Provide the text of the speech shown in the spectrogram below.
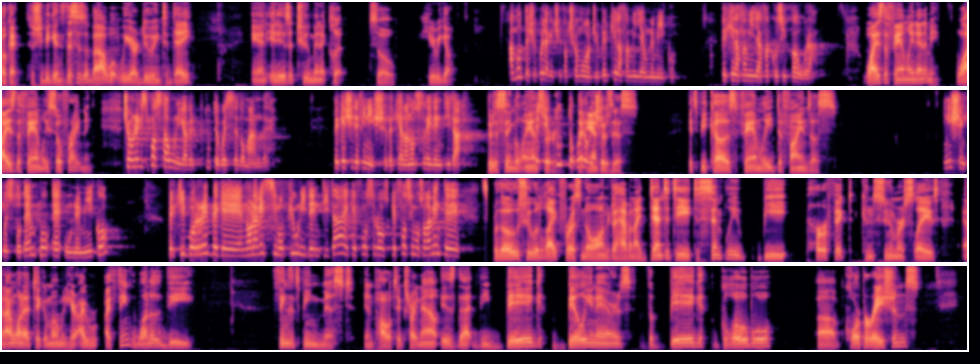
Okay, so she begins. This is about what we are doing today, and it is a two minute clip. So here we go. A monte c'è quella che ci facciamo oggi. Perché la famiglia è un nemico? Perché la famiglia fa così paura? Why is the family an enemy? Why is the family so frightening? C'è una risposta unica per tutte queste domande. Perché ci definisce, perché è la nostra identità. There's a single answer that answers this. It's because family defines us finisce in questo tempo è un nemico. Per chi vorrebbe che non avessimo più un'identità e che, fossero, che fossimo solamente for those who would like for us no longer to have an identity to simply be perfect consumer slaves and i want to take a moment here i i think one of the things that's being missed in politics right now is that the big billionaires the big global uh, corporations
